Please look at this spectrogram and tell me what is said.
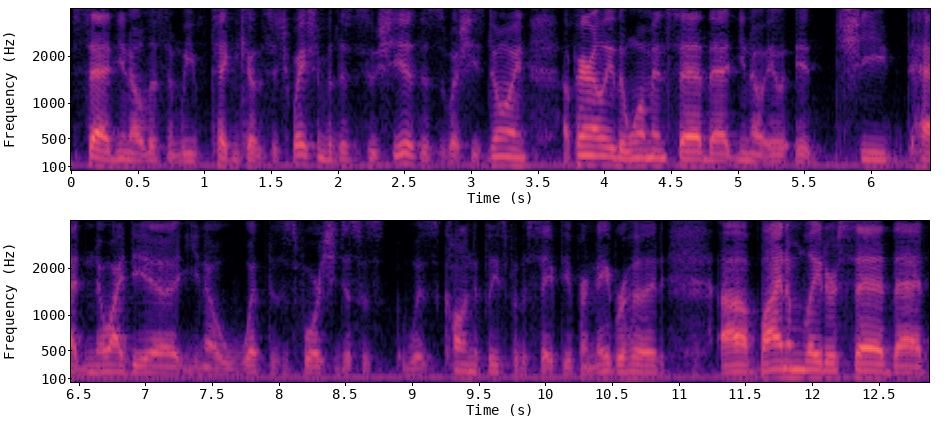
said, you know, listen, we've taken care of the situation, but this is who she is. This is what she's doing. Apparently, the woman said that you know it, it she had no idea you know what this was for. She just was was calling the police for the safety of her neighborhood. Uh, Bynum later said that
